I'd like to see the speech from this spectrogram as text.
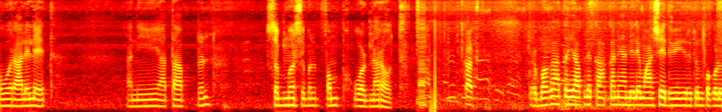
वर आलेले आहेत. आणि आता आपण सबमर्सिबल पंप ओढणार आहोत. तर बघा आता हे आपल्या काकाने आणलेले मासे आहेत विहिरीतून पकडून.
